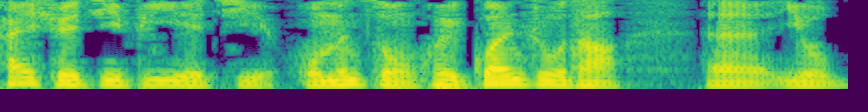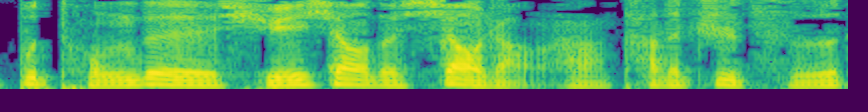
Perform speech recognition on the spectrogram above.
开学季、毕业季，我们总会关注到，呃，有不同的学校的校长啊，他的致辞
